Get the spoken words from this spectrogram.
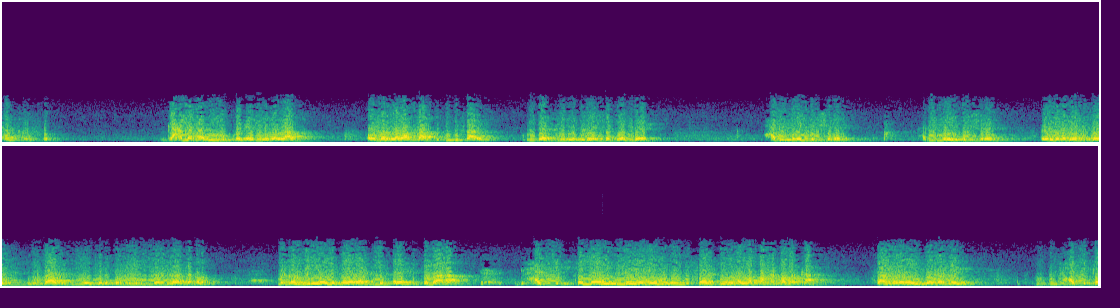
ka tuuso gacmaha inuu ku celinayo laabta oo mar labaad laabta dib u saarayo midaas iyadshek waa bidce xadiidkana ay dalishadeen xadiidkana ay dalishadeen culimada reer ibn baas iyo ibn cumiin marka wuxuu leeyahay masaladaasi mas'ale jirta ma aha. Xadiidkana wuxuu leeyahay wuxuu ku saabsan yahay saan horeba u soo marnay. Xadiidka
